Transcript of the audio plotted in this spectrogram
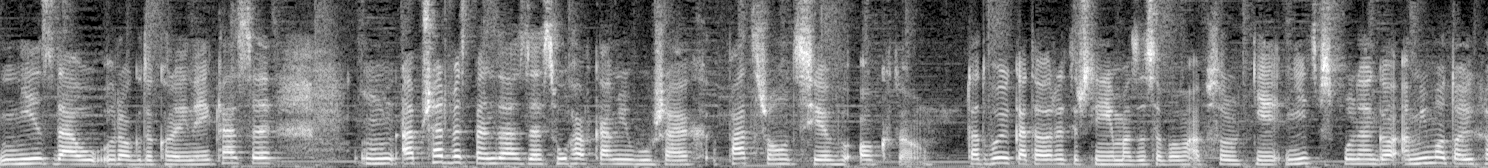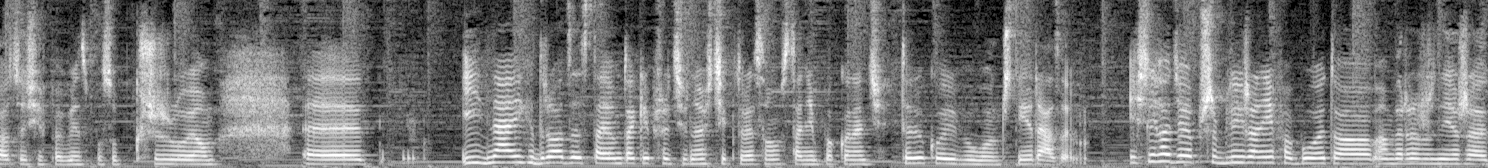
nie zdał rok do kolejnej klasy, a przerwę spędza ze słuchawkami w uszach, patrząc się w okno. Ta dwójka teoretycznie nie ma ze sobą absolutnie nic wspólnego, a mimo to ich losy się w pewien sposób krzyżują. E, I na ich drodze stają takie przeciwności, które są w stanie pokonać tylko i wyłącznie razem. Jeśli chodzi o przybliżanie fabuły, to mam wrażenie, że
